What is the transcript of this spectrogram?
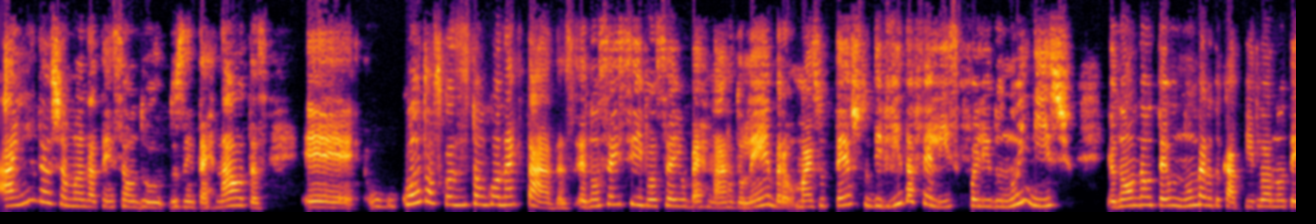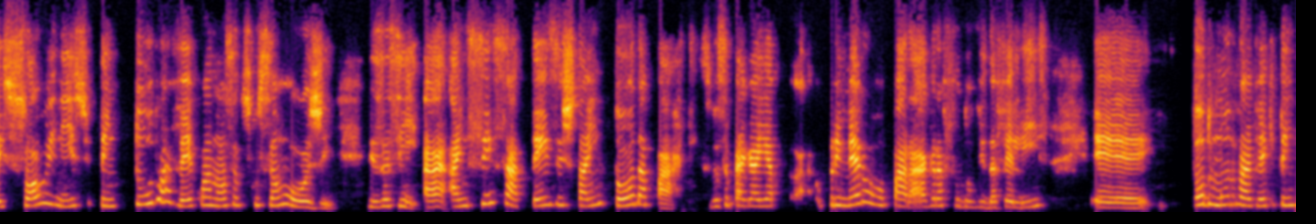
Ainda chamando a atenção do, dos internautas, é, o quanto as coisas estão conectadas. Eu não sei se você e o Bernardo lembram, mas o texto de Vida Feliz, que foi lido no início, eu não anotei o número do capítulo, anotei só o início, tem tudo a ver com a nossa discussão hoje. Diz assim: a, a insensatez está em toda parte. Se você pegar aí a, o primeiro parágrafo do Vida Feliz, é, todo mundo vai ver que tem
